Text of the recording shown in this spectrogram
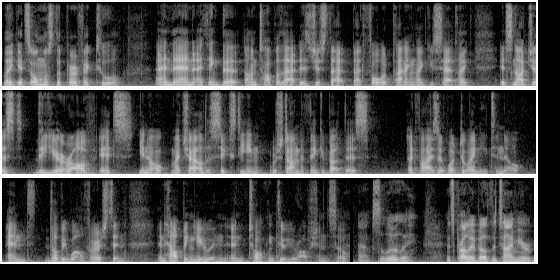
like it's almost the perfect tool. And then i think that on top of that is just that that forward planning like you said like it's not just the year of it's you know my child is 16 we're starting to think about this. Advisor what do i need to know? And they'll be well versed in in helping you and, and talking through your options so. Absolutely. It's probably about the time you're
